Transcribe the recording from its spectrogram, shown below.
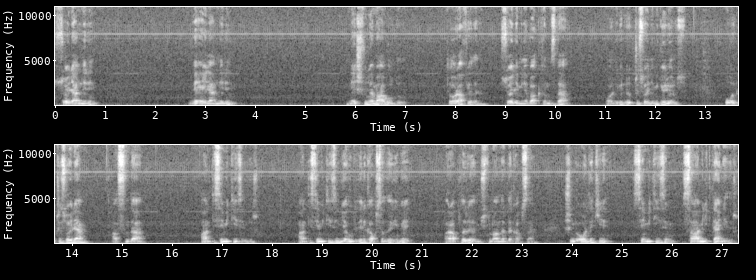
söylemlerin ve eylemlerin neşvünema bulduğu coğrafyaların söylemine baktığımızda orada bir ırkçı söylemi görüyoruz. O ırkçı söylem aslında antisemitizmdir. Antisemitizm Yahudileri kapsadığı gibi Arapları, Müslümanları da kapsar. Şimdi oradaki Semitizm Samilikten gelir.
